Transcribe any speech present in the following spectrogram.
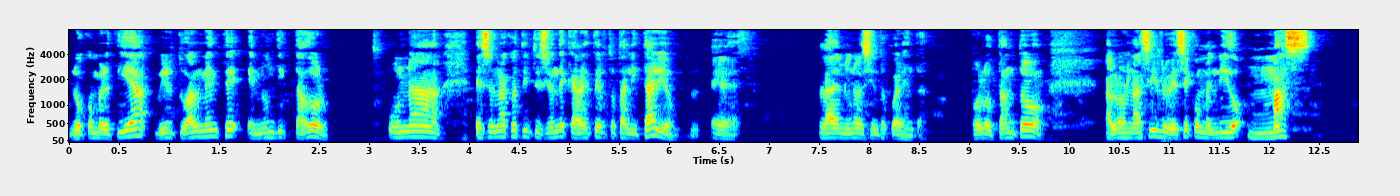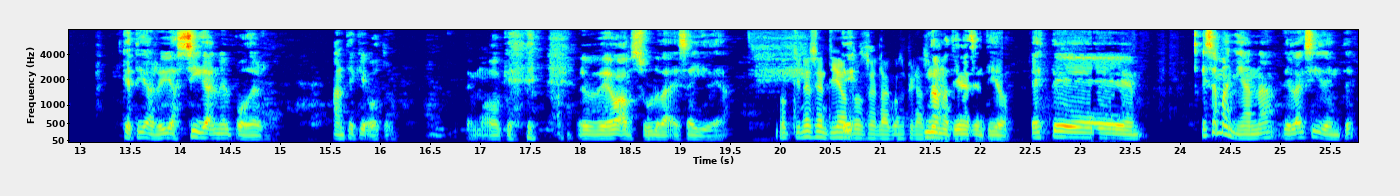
Lo convertía virtualmente en un dictador. Una, es una constitución de carácter totalitario, eh, la de 1940. Por lo tanto, a los nazis le hubiese convenido más que Tigarribia siga en el poder antes que otro. De modo que veo absurda esa idea. No tiene sentido Eh, entonces la conspiración. No, no tiene sentido. Este, esa mañana del accidente,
